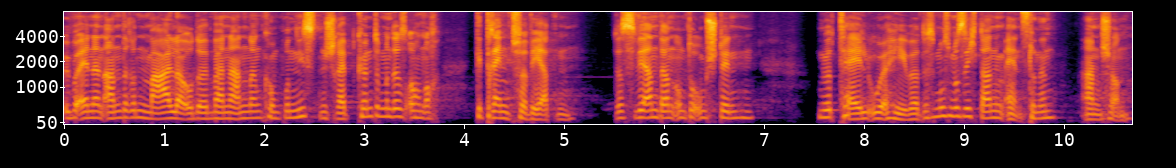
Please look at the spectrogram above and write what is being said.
über einen anderen Maler oder über einen anderen Komponisten schreibt, könnte man das auch noch getrennt verwerten. Das wären dann unter Umständen nur Teilurheber. Das muss man sich dann im Einzelnen anschauen.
